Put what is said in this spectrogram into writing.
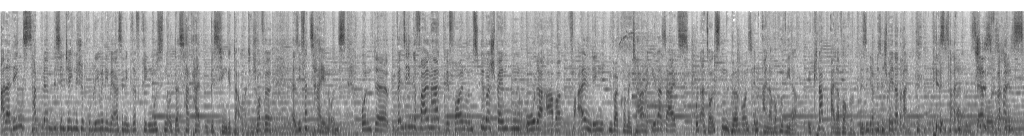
Allerdings hatten wir ein bisschen technische Probleme, die wir erst in den Griff kriegen mussten und das hat halt ein bisschen gedauert. Ich hoffe, äh, Sie verzeihen uns. Und äh, wenn es Ihnen gefallen hat, wir freuen uns über Spenden oder aber vor allen Dingen über Kommentare Ihrerseits. Und ansonsten hören wir uns in einer Woche wieder. In knapp einer Woche. Wir sind ja ein bisschen später dran. Bis, Bis dann. dann. Tschüss, Franz. Tschüss.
